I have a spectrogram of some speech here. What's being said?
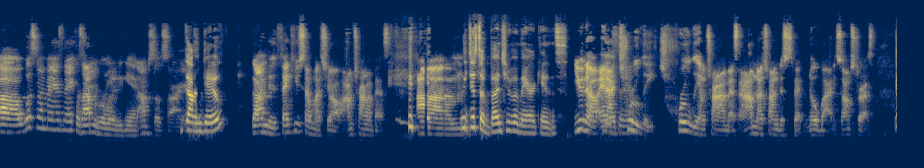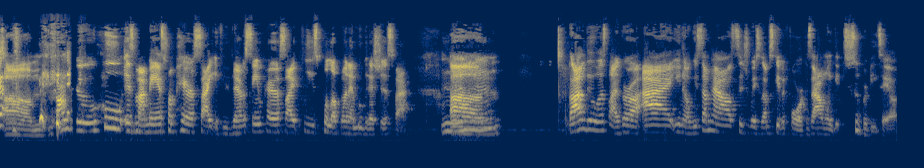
Uh, what's my man's name? Because I'm gonna ruin it again. I'm so sorry. Gandu. Gandu. Thank you so much, y'all. I'm trying my best. Um, We just a bunch of Americans. you know, and Yes, I ma'am. truly, truly, I'm trying my best. I'm not trying to disrespect nobody, so I'm stressed. Um, Gandu, who is my man's from Parasite. If you've never seen Parasite, please pull up on that movie. That's just fine. Mm-hmm. Um, Gandu was like, girl, I, you know, we somehow situations. I'm skipping forward because I don't want to get super detailed.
